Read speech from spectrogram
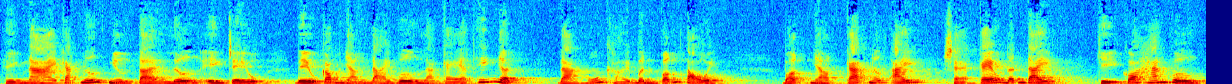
Hiện nay các nước như Tề, Lương, Yên Triệu Đều công nhận đại vương là kẻ thí nghịch Đang muốn khởi binh vấn tội. Bất nhật các nước ấy sẽ kéo đến đây Chỉ có Hán Vương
